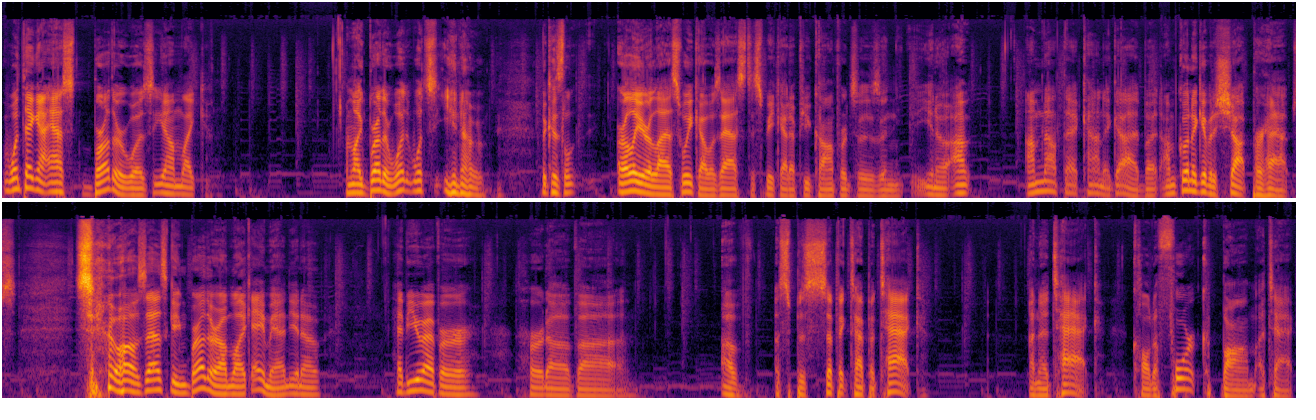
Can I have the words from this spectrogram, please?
one thing I asked brother was, yeah, I'm like, I'm like, brother, what, what's, you know, because earlier last week I was asked to speak at a few conferences, and you know, I'm I'm not that kind of guy, but I'm going to give it a shot, perhaps. So I was asking brother, I'm like, hey man, you know, have you ever heard of uh, of a specific type of attack, an attack called a fork bomb attack?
